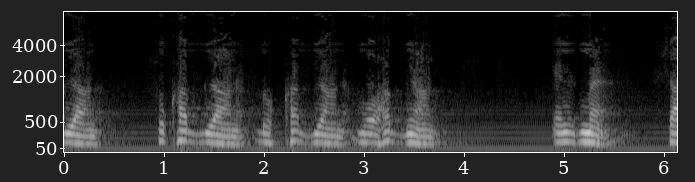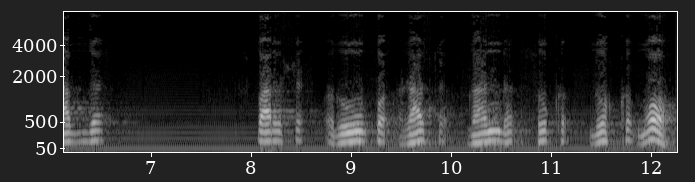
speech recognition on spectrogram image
ज्ञान सुख ज्ञान दुख ज्ञान मोह ज्ञान इनमें शब्द, स्पर्श, रूप, रस, गंध, सुख, दुख, मोह,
